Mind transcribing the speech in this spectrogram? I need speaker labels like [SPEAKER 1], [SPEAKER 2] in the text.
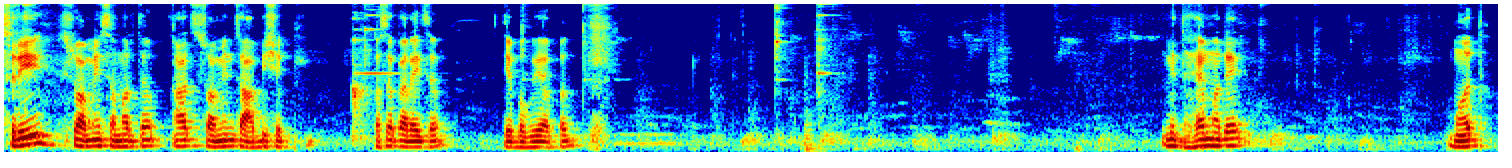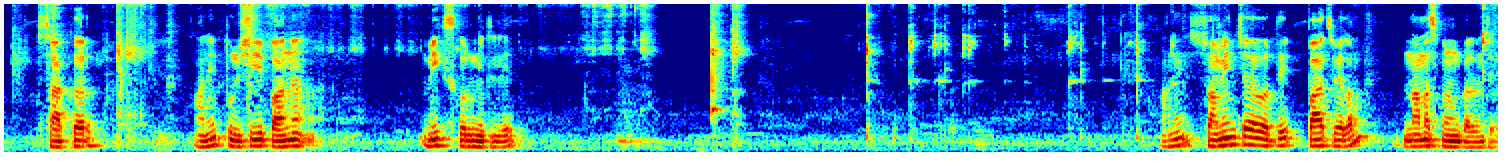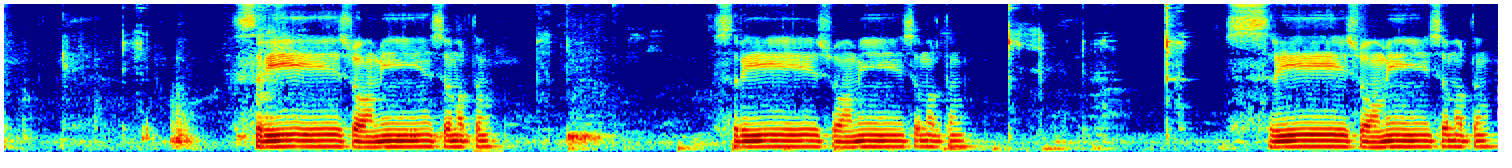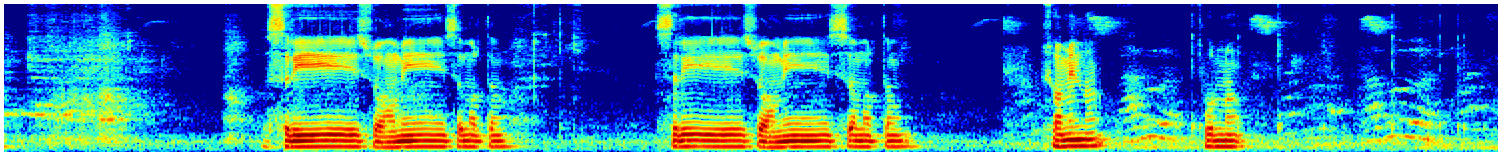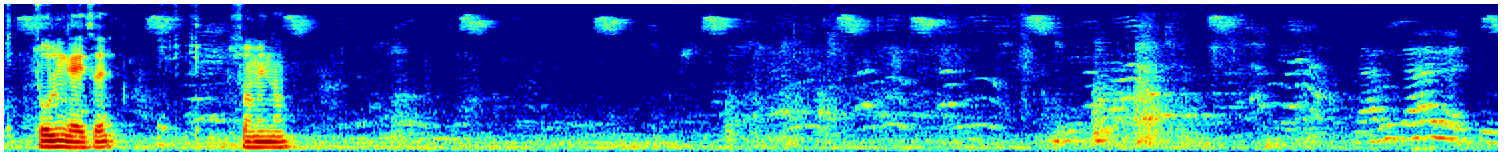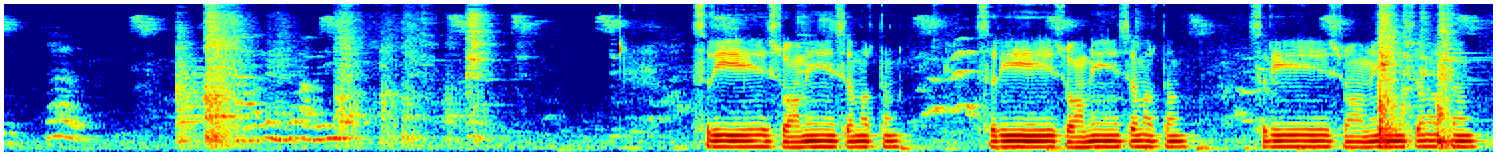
[SPEAKER 1] श्री स्वामी समर्थ. आज स्वामींचा अभिषेक कसं करायचं ते बघूया आपण. मी दह्यामध्ये मध साखर आणि तुळशी पानं मिक्स करून घेतलेली आहेत. आणि स्वामींच्यावरती पाच वेळा नामस्मरण करायचे श्री स्वामी समर्थ श्री स्वामी समर्थ श्री स्वामी समर्थ श्री स्वामी समर्थ श्री स्वामी समर्थ स्वामींना पूर्ण सोलून घ्यायचं आहे स्वामींना. श्री स्वामी समर्थ श्री स्वामी समर्थ श्री स्वामी समर्थ.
